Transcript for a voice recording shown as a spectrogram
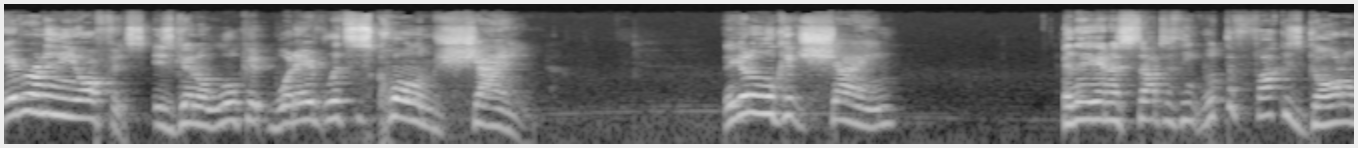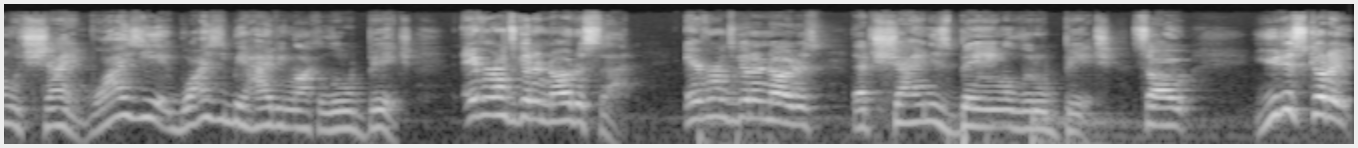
Everyone in the office is gonna look at whatever. Let's just call him Shane. They're gonna look at Shane, and they're gonna start to think, "What the fuck is going on with Shane? Why is he? Why is he behaving like a little bitch?" Everyone's gonna notice that. Everyone's gonna notice that Shane is being a little bitch. So you just gotta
